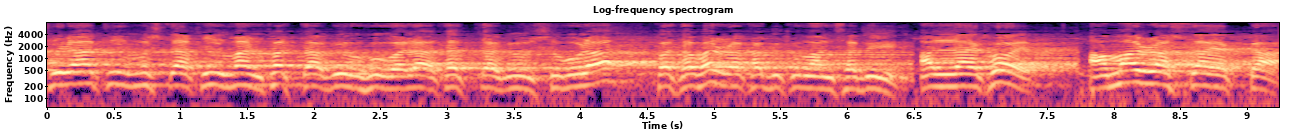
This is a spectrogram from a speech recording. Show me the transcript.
সিরাতি মুস্তাকিমান ফাত্তাবিউহু ওয়ালা তাত্তাবিউ সুবুলা ফাতাফাররাকা বিকুম আন সাবিলি। আল্লাহ কয়, আমার রাস্তা একটা,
